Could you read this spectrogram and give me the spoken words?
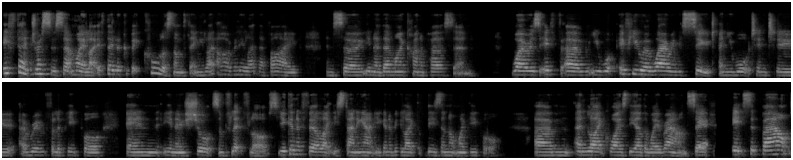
if they're dressed in a certain way, like if they look a bit cool or something, you're like, oh, I really like their vibe. And so, you know, they're my kind of person. Whereas if um, you if you were wearing a suit and you walked into a room full of people in you know shorts and flip flops, you're going to feel like you're standing out. You're going to be like, these are not my people. Um, and likewise the other way around. So yeah. it's about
